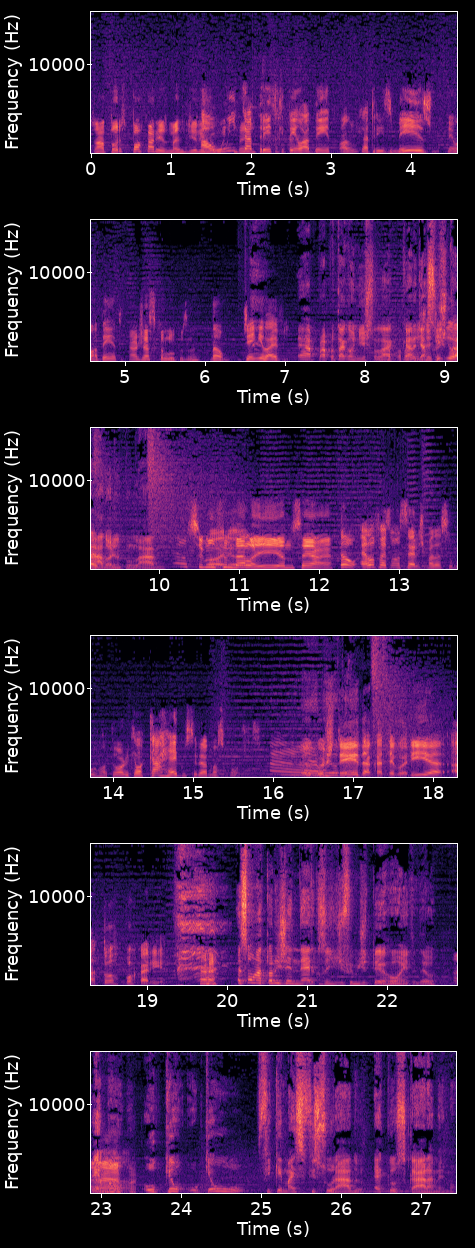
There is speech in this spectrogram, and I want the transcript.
São atores porcarias, mas dirigiu A muito única bem. atriz que tem lá dentro, a única atriz mesmo que tem lá dentro, É a Jessica Lucas, né? não, Jane Levy. É a, a protagonista lá, A cara de protagonista, Jane assustado, olhando pro lado. É o segundo Olha, filme dela aí, eu não sei. é- Não, ela faz uma série chamada Suburbatório que ela carrega o seriado nas costas. Eu gostei da categoria ator porcaria. Mas são atores genéricos assim, de filme de terror, entendeu? Meu É, irmão, o que, eu, o que eu fiquei mais fissurado é que os caras, meu irmão,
